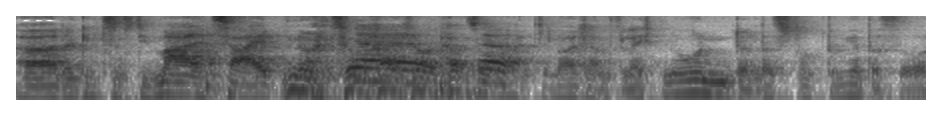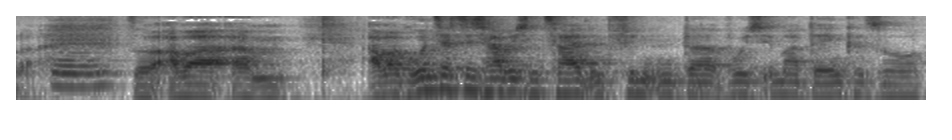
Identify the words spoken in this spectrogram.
Ja, äh, da gibt es uns die Mahlzeiten und so weiter oder so. Manche Leute haben vielleicht einen Hund und das strukturiert das so oder mhm. so. Aber, ähm, aber grundsätzlich habe ich ein Zeitempfinden, da, wo ich immer denke, so,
